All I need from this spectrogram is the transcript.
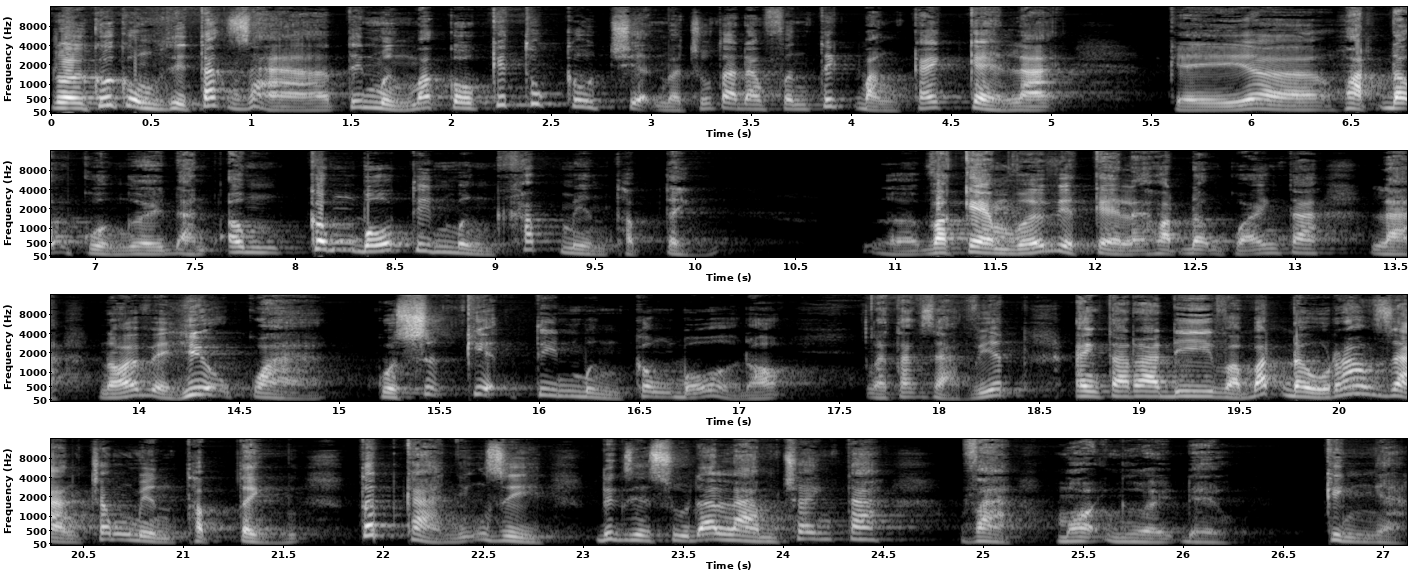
Rồi cuối cùng thì tác giả tin mừng Marco kết thúc câu chuyện mà chúng ta đang phân tích bằng cách kể lại cái uh, hoạt động của người đàn ông công bố tin mừng khắp miền thập tỉnh. Uh, và kèm với việc kể lại hoạt động của anh ta là nói về hiệu quả của sự kiện tin mừng công bố ở đó. Là tác giả viết, anh ta ra đi và bắt đầu rao giảng trong miền thập tỉnh tất cả những gì Đức Giêsu đã làm cho anh ta và mọi người đều kinh ngạc.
